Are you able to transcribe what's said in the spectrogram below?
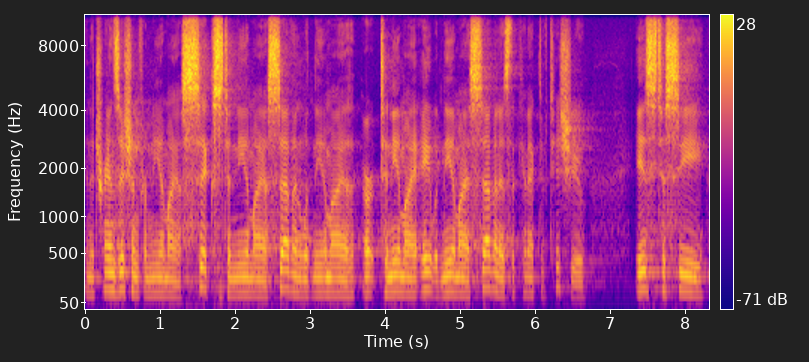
in the transition from Nehemiah 6 to Nehemiah 7 with Nehemiah, or to Nehemiah 8 with Nehemiah 7 as the connective tissue, is to see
